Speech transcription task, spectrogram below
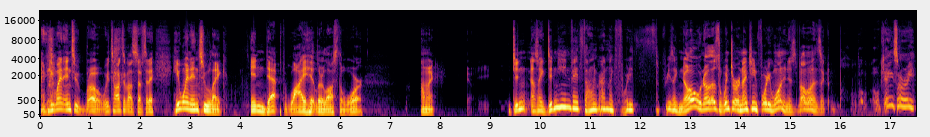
he went into bro. We talked about stuff today. He went into like in depth why Hitler lost the war. I'm like, didn't I was like, didn't he invade Stalingrad in like 43? He's like, no, no, that was the winter of 1941, and his blah blah. blah. It's like, okay, sorry.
